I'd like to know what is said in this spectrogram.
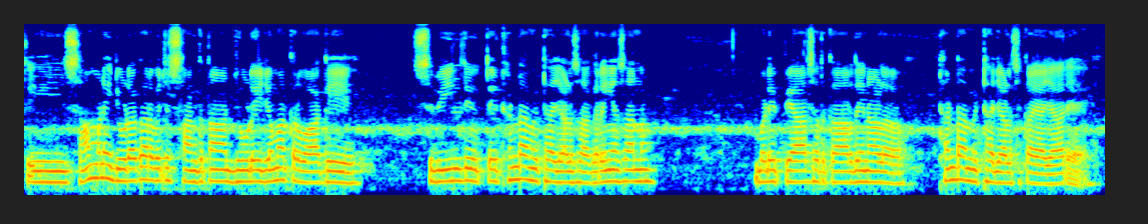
ਤੇ ਸਾਹਮਣੇ ਜੋੜਾ ਘਰ ਵਿੱਚ ਸੰਗਤਾਂ ਜੋੜੇ ਜਮ੍ਹਾਂ ਕਰਵਾ ਕੇ ਸਵੀਲ ਦੇ ਉੱਤੇ ਠੰਡਾ ਮਿੱਠਾ ਜਲ ਛਕ ਰਹੀਆਂ ਸਨ। ਬੜੇ ਪਿਆਰ ਸਤਿਕਾਰ ਦੇ ਨਾਲ ਠੰਡਾ ਮਿੱਠਾ ਜਲ ਛਕਾਇਆ ਜਾ ਰਿਹਾ ਹੈ।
